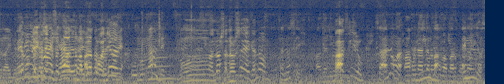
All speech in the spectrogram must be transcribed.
Pwede eh, kasi gusto yan. natin nakapalatuan yan. Umunahan eh. Nung ano, San Jose, gano'n. Sa Jose. Baguio. Sa ano nga? Ako natanong mo ka, para po Ay, Muñoz.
